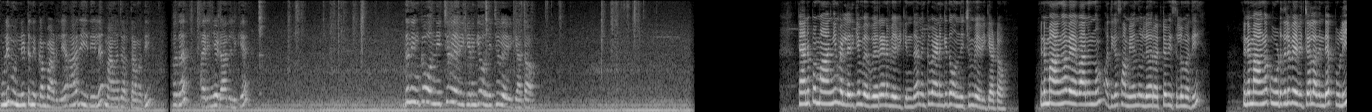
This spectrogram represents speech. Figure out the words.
പുളി മുന്നിട്ട് നിൽക്കാൻ പാടില്ല. ആ രീതിയിൽ മാങ്ങ ചേർത്താൽ മതി. അപ്പോൾ ഇത് അരിഞ്ഞിടാൻ ഇതിലേക്ക് ഇത് നിങ്ങൾക്ക് ഒന്നിച്ച് വേവിക്കണമെങ്കിൽ ഒന്നിച്ച് വേവിക്കാം കേട്ടോ ഞാനിപ്പോൾ മാങ്ങയും വെള്ളരിക്കും വെവ്വേറെയാണ് വേവിക്കുന്നത്. നിങ്ങൾക്ക് വേണമെങ്കിൽ ഇത് ഒന്നിച്ചും വേവിക്കാം കേട്ടോ പിന്നെ മാങ്ങ വേവാനൊന്നും അധികം സമയമൊന്നുമില്ല. ഒരൊറ്റ വിസിൽ മതി. പിന്നെ മാങ്ങ കൂടുതൽ വേവിച്ചാൽ അതിന്റെ പുളി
